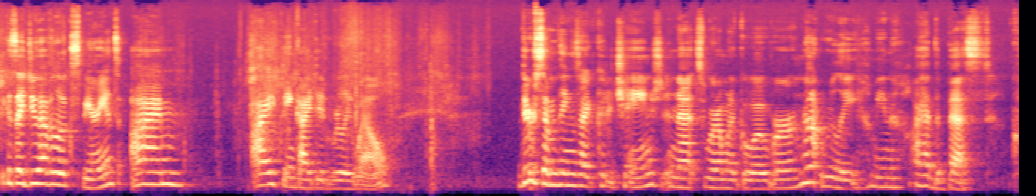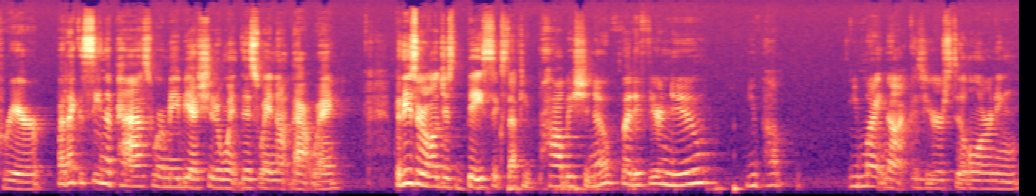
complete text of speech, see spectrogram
Because I do have a little experience. I'm I think I did really well there's some things I could have changed, and that's where I'm going to go over. Not really. I mean, I had the best career, but I could see in the past where maybe I should have went this way, not that way. But these are all just basic stuff you probably should know. But if you're new, you prob- you might not because you're still learning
